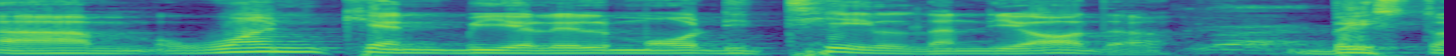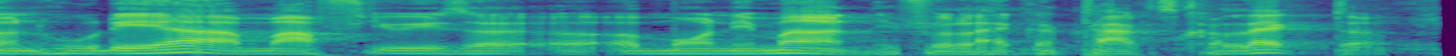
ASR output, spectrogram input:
um, one can be a little more detailed than the other Right. based on who they are. Matthew is a, a money man, if you like, a tax collector. But-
